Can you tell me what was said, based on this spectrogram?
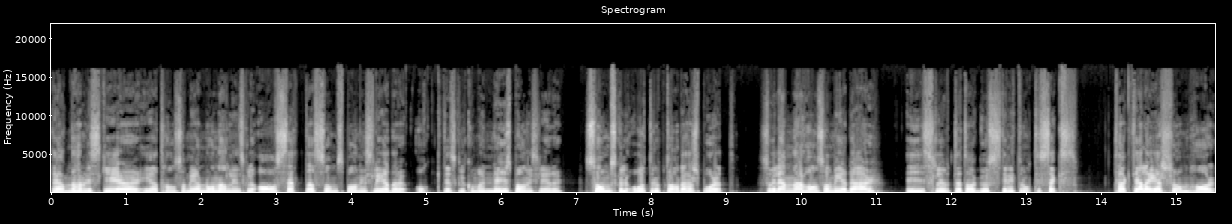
det enda han riskerar är att Hans Holmér av någon anledning skulle avsättas som spaningsledare och det skulle komma en ny spaningsledare som skulle återuppta det här spåret. Så vi lämnar Hans Holmér där i slutet av augusti 1986. Tack till alla er som har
